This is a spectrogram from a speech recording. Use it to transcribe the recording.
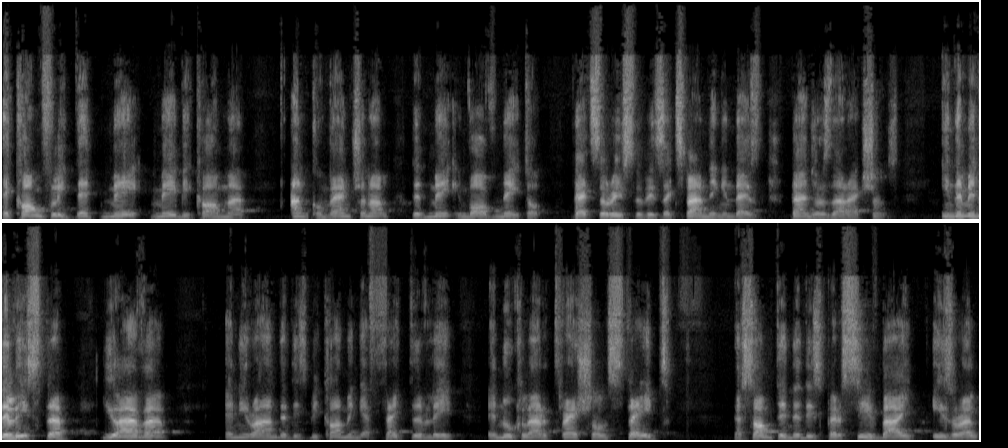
a conflict that may may become uh, unconventional, that may involve NATO. That's the risk that is expanding in these dangerous directions. In the Middle East, uh, you have uh, an Iran that is becoming effectively a nuclear threshold state, uh, something that is perceived by Israel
